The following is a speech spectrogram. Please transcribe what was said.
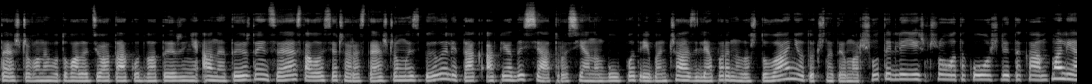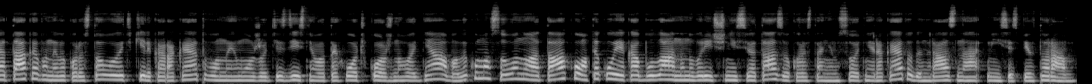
Те, що вони готували цю атаку два тижні, а не тиждень. Це сталося через те, що ми збили літак А-50. Росіянам був потрібен час для переналаштування, уточнити маршрути для іншого такого ж літака. Малі атаки вони використовують кілька ракет. Вони можуть здійснювати хоч кожного дня велику масовану атаку, таку яка була на новорічні свята з використанням сотні ракет один раз на місяць-півтора.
